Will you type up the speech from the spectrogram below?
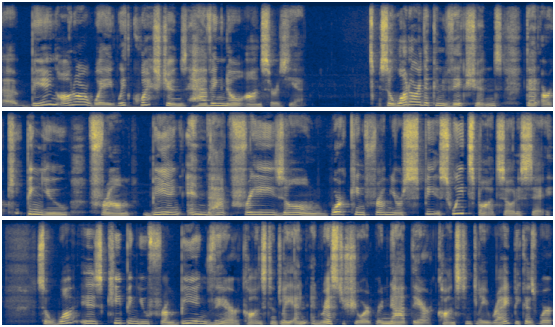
uh, being on our way with questions, having no answers yet. So, what are the convictions that are keeping you from being in that free zone, working from your spe- sweet spot, so to say? So, what is keeping you from being there constantly? And, and rest assured, we're not there constantly, right? Because we're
